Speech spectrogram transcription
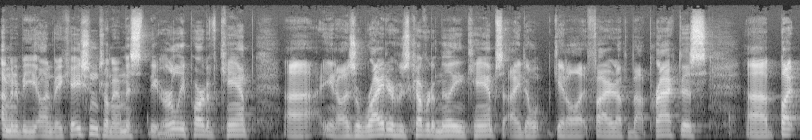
going to be on vacation, so I'm going to miss the mm. early part of camp. Uh, you know, as a writer who's covered a million camps, I don't get all that fired up about practice. Uh, but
